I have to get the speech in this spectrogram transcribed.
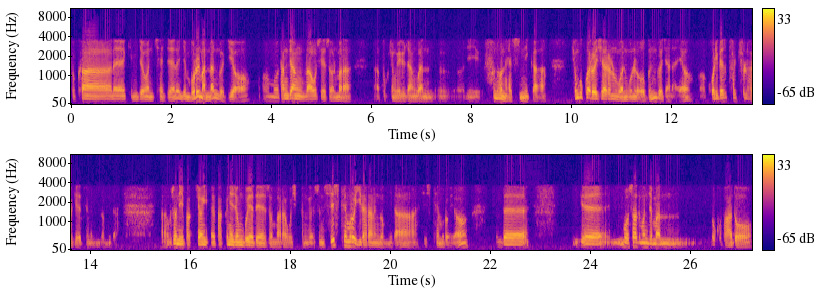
북한의 김정은 체제는 이제 물을 만난 거지요. 어, 뭐 당장 라오스에서 얼마나 아, 북중 외교장관이 훈훈했습니까? 중국과 러시아라는 원군을 업은 거잖아요. 어, 고립에서 탈출하게 되는 겁니다. 아, 우선 이 박정, 박근혜 정부에 대해서 말하고 싶은 것은 시스템으로 일하라는 겁니다. 시스템으로요. 근데 이게 뭐 사드 문제만 놓고 봐도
